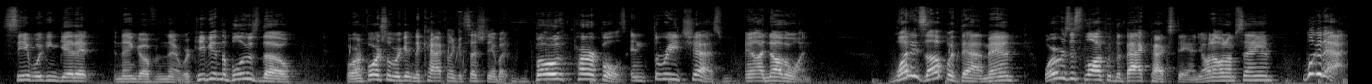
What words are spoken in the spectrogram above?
see if we can get it, and then go from there. We're keeping the blues, though. But unfortunately, we're getting the cackling concession stand. But both purples in three chests. And another one. What is up with that, man? Where was this locked with the backpack stand? Y'all know what I'm saying? Look at that.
